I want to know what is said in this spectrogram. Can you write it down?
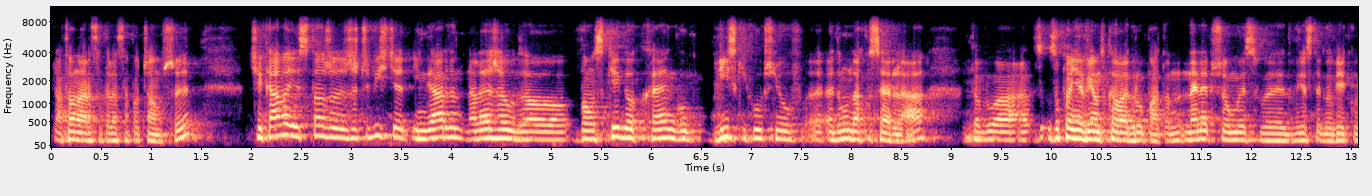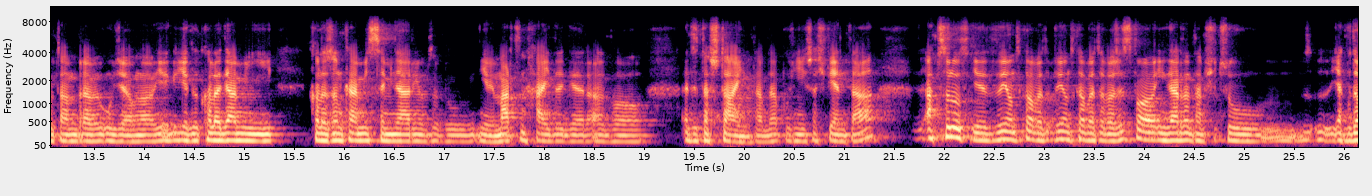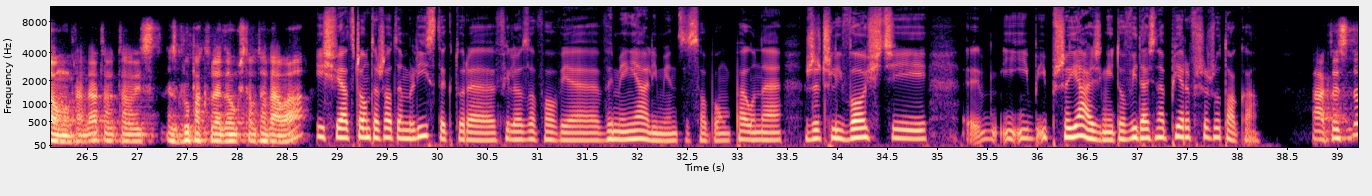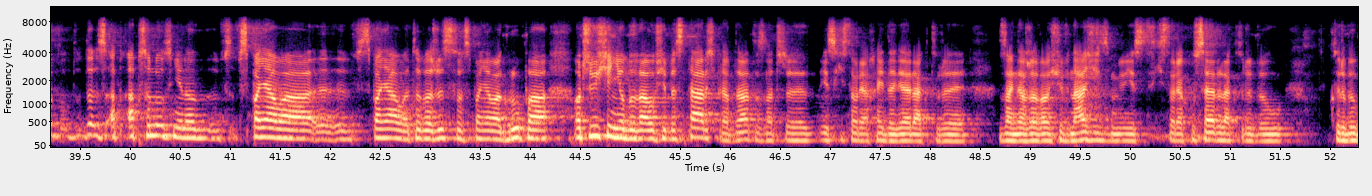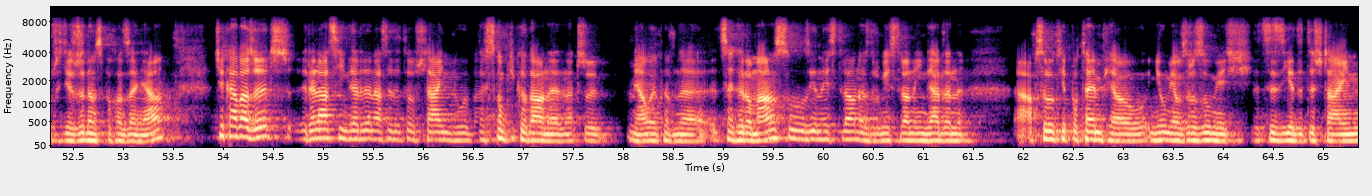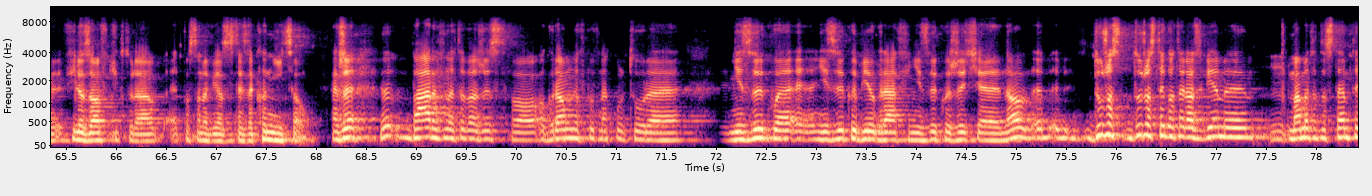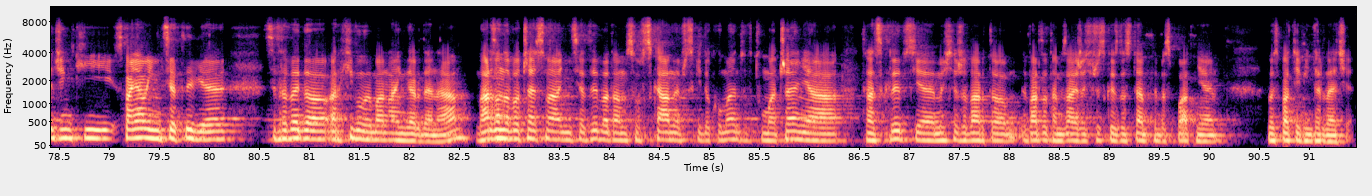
Platona, Arystotelesa począwszy. Ciekawe jest to, że rzeczywiście Ingarden należał do wąskiego kręgu bliskich uczniów Edmunda Husserla. To była zupełnie wyjątkowa grupa. To najlepsze umysły XX wieku tam brały udział. No, jego kolegami, koleżankami z seminarium to był, nie wiem, Martin Heidegger albo Edyta Stein, prawda, późniejsza święta. Absolutnie wyjątkowe, wyjątkowe towarzystwo. Ingarden tam się czuł jak w domu, prawda? To, to jest, grupa, która go ukształtowała. I świadczą też o tym listy, które filozofowie wymieniali między sobą, pełne życzliwości y, i, i, i przyjaźni. To widać na pierwszy rzut oka. Tak, to jest, to, to jest absolutnie no, wspaniała, e, wspaniałe towarzystwo, wspaniała grupa. Oczywiście nie obywało się bez starć, prawda? To znaczy jest historia Heideggera, który zaangażował się w nazizm, jest historia Husserla, który był, który był przecież Żydem z pochodzenia. Ciekawa rzecz, relacje Ingardena z Edytą Stein były skomplikowane, znaczy miały pewne cechy romansu z jednej strony, z drugiej strony Ingarden absolutnie potępiał, nie umiał zrozumieć decyzji Edyty Stein, filozofki, która postanowiła zostać zakonnicą. Także no, barwne towarzystwo, ogromny wpływ na kulturę, niezwykłe, niezwykłe biografie, niezwykłe życie. No, dużo, dużo z tego teraz wiemy. Mamy to dostępne dzięki wspaniałej inicjatywie cyfrowego archiwum Romana Ingardena. Bardzo nowoczesna inicjatywa, tam są skany wszystkich dokumentów, tłumaczenia, transkrypcje. Myślę, że warto, warto tam zajrzeć. Wszystko jest dostępne bezpłatnie bezpłatnie w internecie.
